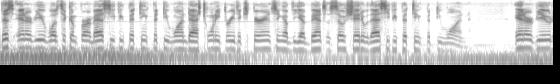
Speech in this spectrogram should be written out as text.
This interview was to confirm SCP-1551-23's experiencing of the events associated with SCP-1551. Interviewed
